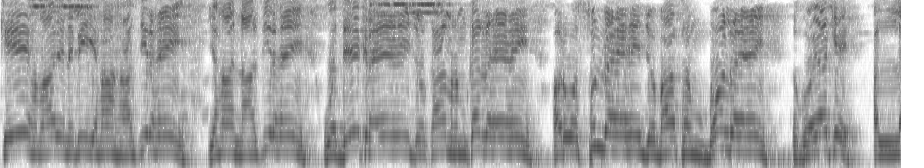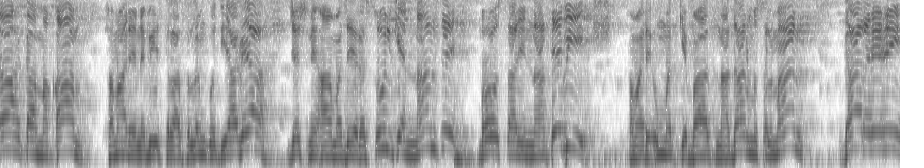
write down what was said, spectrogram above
کہ ہمارے نبی یہاں حاضر ہیں، یہاں ناظر ہیں، وہ دیکھ رہے ہیں جو کام ہم کر رہے ہیں اور وہ سن رہے ہیں جو بات ہم بول رہے ہیں۔ تو گویا کہ اللہ کا مقام ہمارے نبی صلی اللہ علیہ وسلم کو دیا گیا۔ جشن آمد رسول کے نام سے بہت ساری نعتیں بھی ہمارے امت کے بعض نادان مسلمان گا رہے ہیں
